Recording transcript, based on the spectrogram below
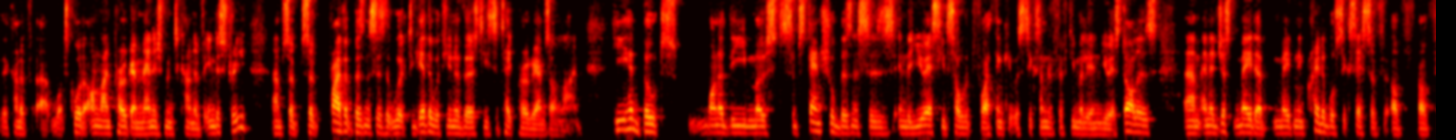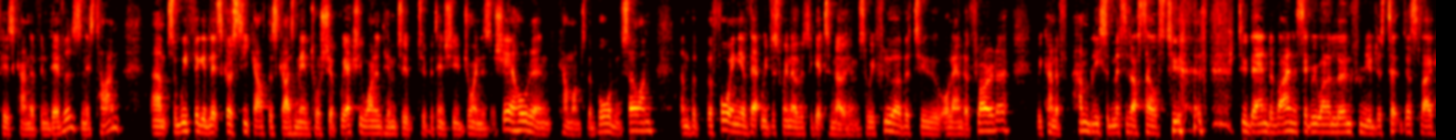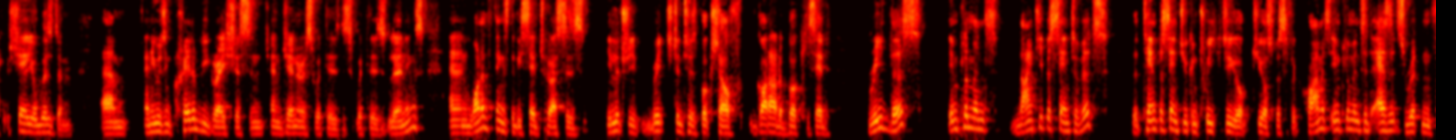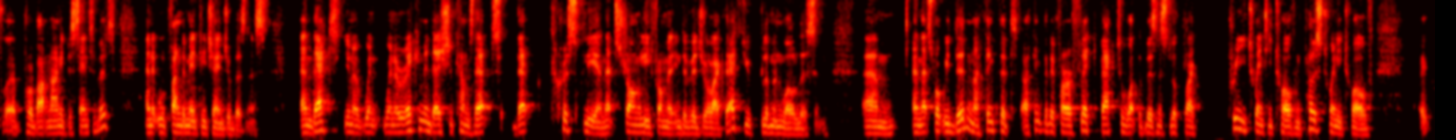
the kind of uh, what's called an online program management kind of industry. Um, so, so private businesses that work together with universities to take programs online he had built one of the most substantial businesses in the US. He'd sold it for, I think it was 650 million US dollars, um, and it just made a made an incredible success of, of, of his kind of endeavors in his time. Um, so we figured, let's go seek out this guy's mentorship. We actually wanted him to, to potentially join as a shareholder and come onto the board and so on. Um, but before any of that, we just went over to get to know him. So we flew over to Orlando, Florida. We kind of humbly submitted ourselves to to Dan Devine and said, we want to learn from you, just to, just like share your wisdom. Um, and he was incredibly gracious and, and, generous with his with his learnings. And one of the things that he said to us is he literally reached into his bookshelf, got out a book. He said, "Read this, implement ninety percent of it. The ten percent you can tweak to your to your specific requirements. Implement it as it's written for, for about ninety percent of it, and it will fundamentally change your business." And that, you know, when when a recommendation comes that that crisply and that strongly from an individual like that, you blimmin' well listen. Um, and that's what we did. And I think that I think that if I reflect back to what the business looked like pre 2012 and post 2012,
